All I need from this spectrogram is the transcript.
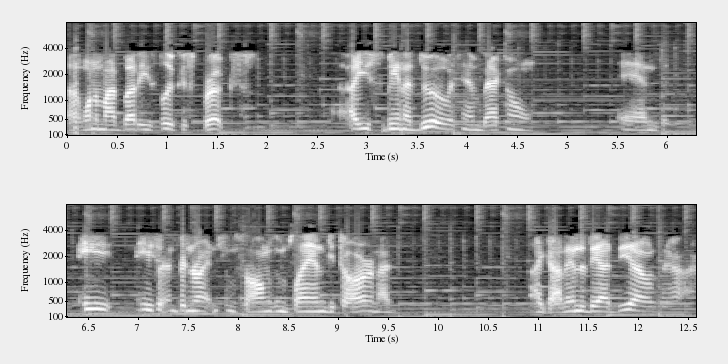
uh, one of my buddies, Lucas Brooks, I used to be in a duo with him back home, and he he's been writing some songs and playing guitar, and I I got into the idea. I was like, I,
